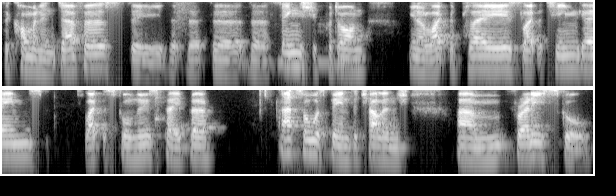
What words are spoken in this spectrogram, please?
the common endeavors, the the, the, the, the things you put on, you know, like the plays, like the team games, like the school newspaper. That's always been the challenge um, for any school.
